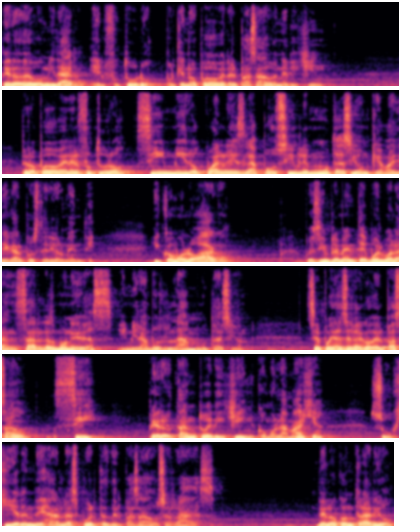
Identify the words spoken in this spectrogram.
Pero debo mirar el futuro, porque no puedo ver el pasado en el I pero puedo ver el futuro si miro cuál es la posible mutación que va a llegar posteriormente. ¿Y cómo lo hago? Pues simplemente vuelvo a lanzar las monedas y miramos la mutación. ¿Se puede hacer algo del pasado? Sí, pero tanto el I como la magia sugieren dejar las puertas del pasado cerradas. De lo contrario,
